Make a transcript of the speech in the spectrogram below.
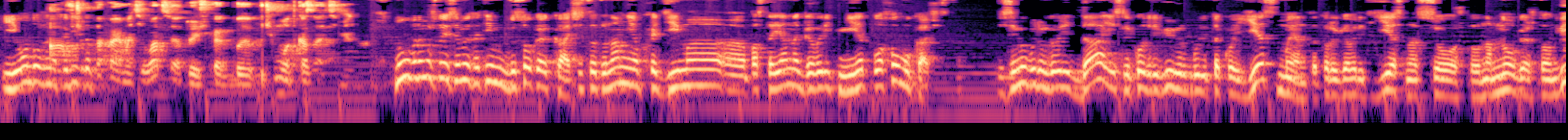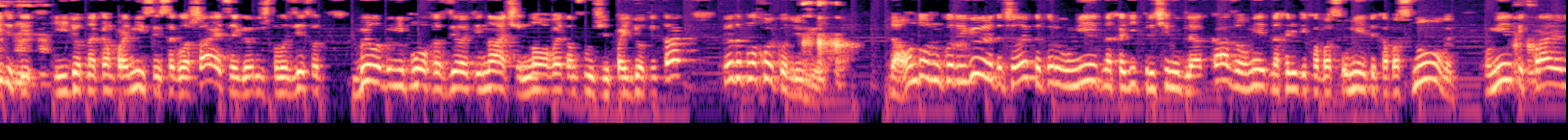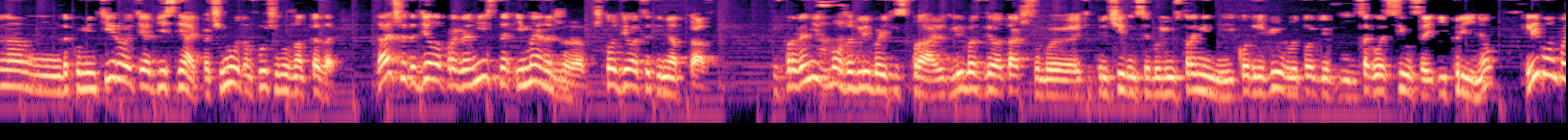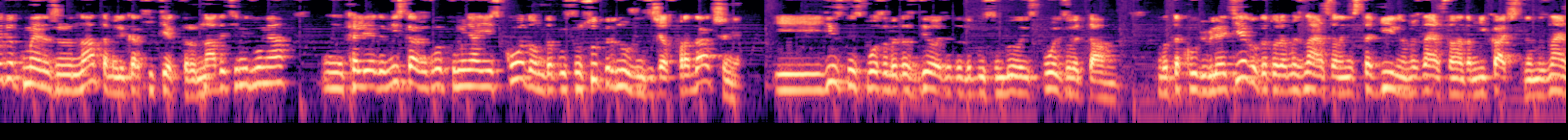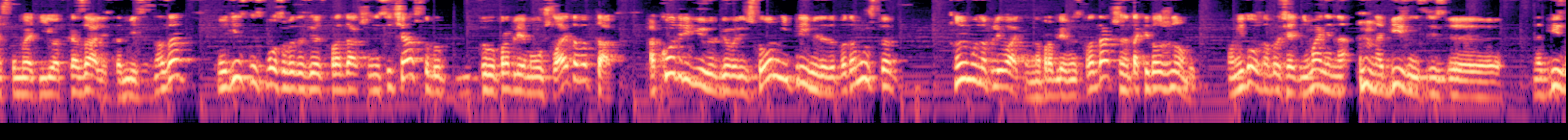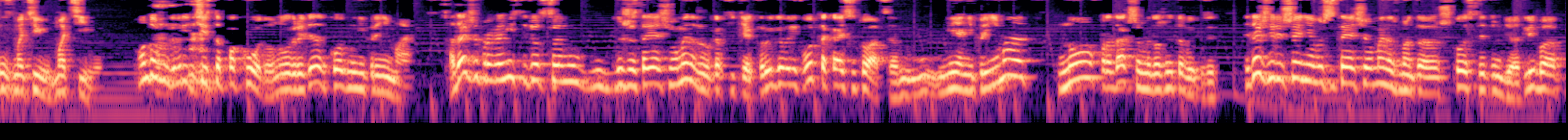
И он должен а находить... в чем такая мотивация? То есть, как бы, почему отказать именно? Ну, потому что если мы хотим высокое качество, то нам необходимо э, постоянно говорить нет плохому качеству. Если мы будем говорить «да», если код-ревьюер будет такой yes-man, который говорит yes на все, что на многое, что он видит, и, и идет на компромиссы и соглашается, и говорит, что вот здесь вот было бы неплохо сделать иначе, но в этом случае пойдет и так, то это плохой код-ревьюер. Да, он должен код-ревьюер, это человек, который умеет находить причины для отказа, умеет, находить их обос... умеет их обосновывать, умеет их правильно документировать и объяснять, почему в этом случае нужно отказать. Дальше это дело программиста и менеджера, что делать с этими отказами. Программист может либо их исправить, либо сделать так, чтобы эти причины все были устранены, и код-ревьюер в итоге согласился и принял. Либо он пойдет к менеджеру над там, или к архитектору над этими двумя коллегами и скажет, вот у меня есть код, он, допустим, супер нужен сейчас в продакшене, И единственный способ это сделать, это, допустим, было использовать там вот такую библиотеку, которая мы знаем, что она нестабильна, мы знаем, что она там некачественная, мы знаем, что мы от нее отказались там месяц назад. Но единственный способ это сделать в продакшене сейчас, чтобы, чтобы проблема ушла, это вот так. А код-ревьюер говорит, что он не примет это, потому что ну, ему наплевать на проблемы с продакшена, так и должно быть. Он не должен обращать внимание на, на бизнес, э, на бизнес мотивы, мотивы. Он должен говорить чисто по коду. Он должен говорить, этот код мы не принимаем. А дальше программист идет к своему вышестоящему менеджеру, к архитектору, и говорит, вот такая ситуация, меня не принимают, но в production мы должны это выпустить. И дальше решение вышестоящего менеджмента, что с этим делать. Либо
